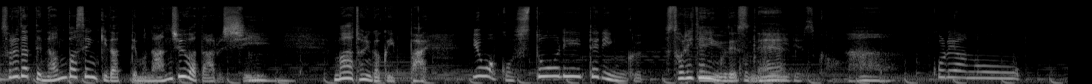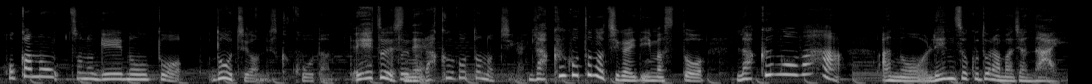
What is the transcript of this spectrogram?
それだって難波戦記だっても何十話とあるし、うん、まあとにかくいっぱい要はこうストーリーテリングストーリーテリングですね。いいですか、うん、これあの他のその芸能とはどう違うんですか？講談って。えーとですね。落語との違い。落語との違いで言いますと落語はあの連続ドラマじゃない、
